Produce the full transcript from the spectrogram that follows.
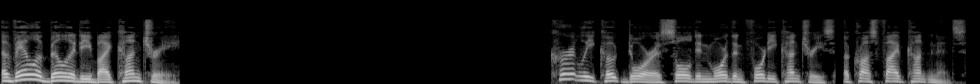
Availability by country Currently Côte d'Or is sold in more than 40 countries, across five continents.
